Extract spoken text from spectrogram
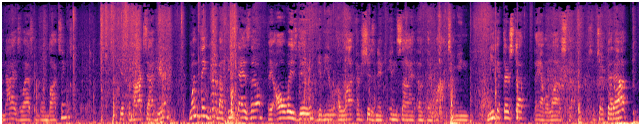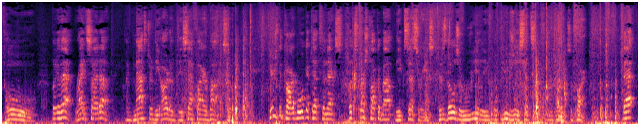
knives the last couple unboxings. Get the box out here. One thing good about these guys though, they always do give you a lot of shiznick inside of their box. I mean, when you get their stuff, they have a lot of stuff. So check that out. Oh, look at that, right side up. I've mastered the art of the Sapphire box. So Here's the card, but we'll get that to the next. Let's first talk about the accessories, because those are really what usually sets Sapphire products apart. That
